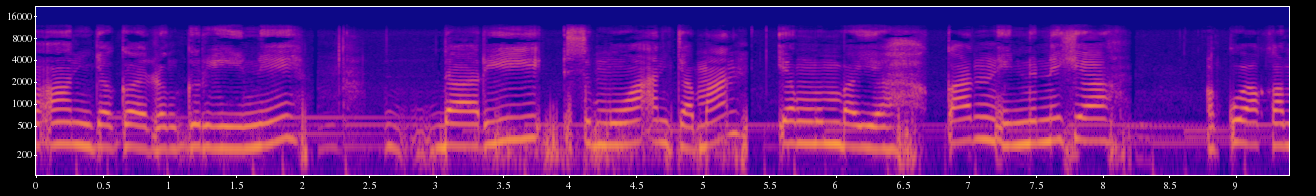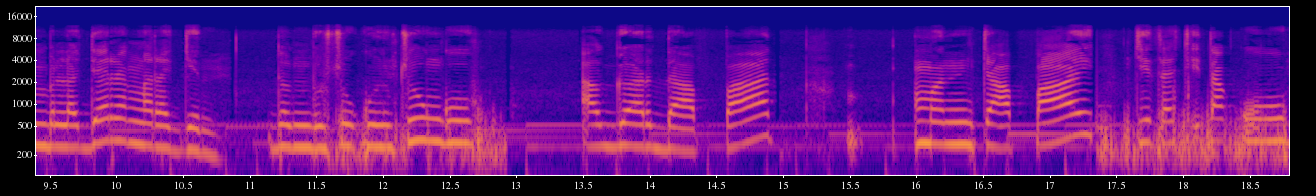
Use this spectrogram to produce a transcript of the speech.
menjaga negeri ini dari semua ancaman yang membahayakan Indonesia. Aku akan belajar yang rajin dan bersungguh-sungguh agar dapat mencapai cita-citaku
